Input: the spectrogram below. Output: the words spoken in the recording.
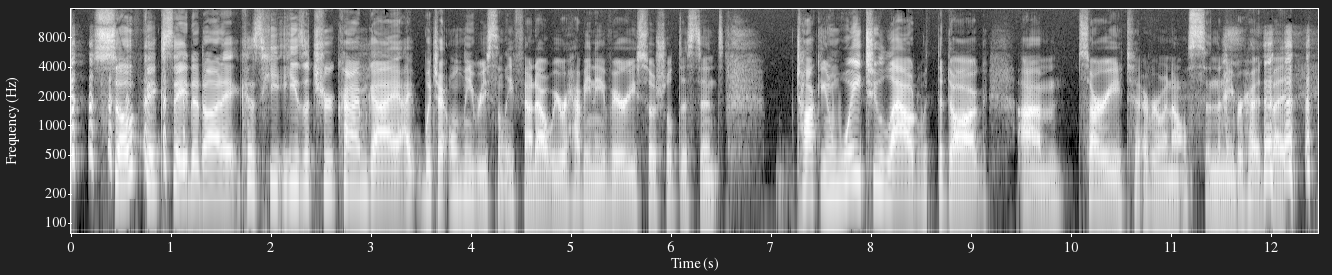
so fixated on it because he he's a true crime guy, I, which I only recently found out. We were having a very social distance, talking way too loud with the dog. Um, sorry to everyone else in the neighborhood, but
